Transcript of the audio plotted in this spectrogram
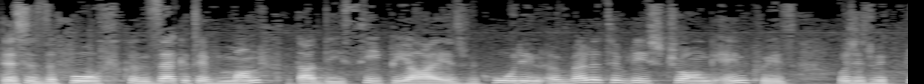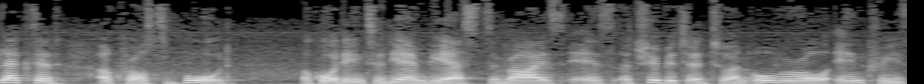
This is the fourth consecutive month that the CPI is recording a relatively strong increase, which is reflected across the board. According to the NBS, the rise is attributed to an overall increase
